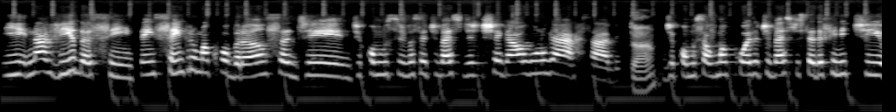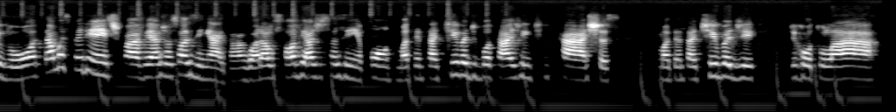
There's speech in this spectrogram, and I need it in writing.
e na vida, assim, tem sempre uma cobrança de, de como se você tivesse de chegar a algum lugar, sabe? Tá. De como se alguma coisa tivesse de ser definitiva, ou até uma experiência, tipo, ah, viaja sozinha. Ah, então agora ela só viaja sozinha, ponto. Uma tentativa de botar a gente em caixas, uma tentativa de, de rotular.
